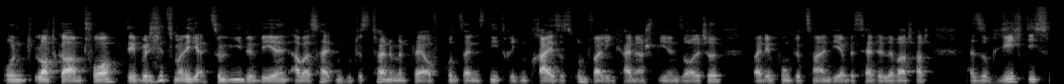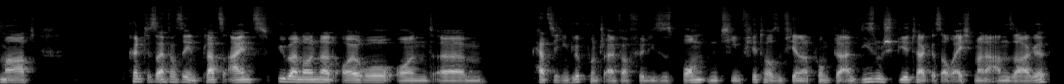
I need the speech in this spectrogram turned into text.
Und Lotka am Tor, den würde ich jetzt mal nicht als solide wählen, aber es ist halt ein gutes Tournament-Play aufgrund seines niedrigen Preises und weil ihn keiner spielen sollte bei den Punktezahlen, die er bisher delivered hat. Also richtig smart. Könnt ihr es einfach sehen. Platz 1, über 900 Euro und ähm, herzlichen Glückwunsch einfach für dieses Bombenteam. 4400 Punkte an diesem Spieltag ist auch echt mal eine Ansage.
